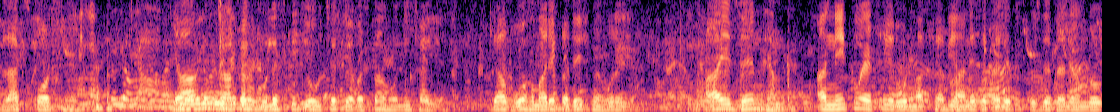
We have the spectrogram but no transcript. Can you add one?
ब्लैक स्पॉट्स हैं? या ट्रैफ़िक पुलिस की जो उचित व्यवस्था होनी चाहिए क्या वो हमारे प्रदेश में हो रही है? आए दिन अनेकों ऐसे रोड हादसे अभी आने से पहले भी कुछ देर पहले हम लोग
